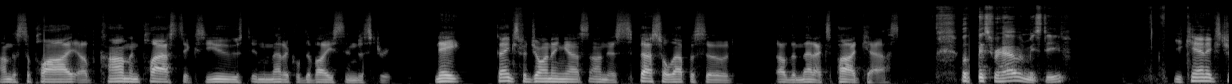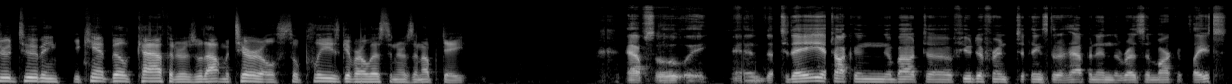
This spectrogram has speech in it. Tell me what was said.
on the supply of common plastics used in the medical device industry. Nate, thanks for joining us on this special episode of the MEDX podcast. Well, thanks for having me, Steve. You can't extrude tubing, you can't build catheters without materials. So please give our listeners an update. Absolutely. And uh, today, talking about a few different things that have happened in the resin marketplace.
